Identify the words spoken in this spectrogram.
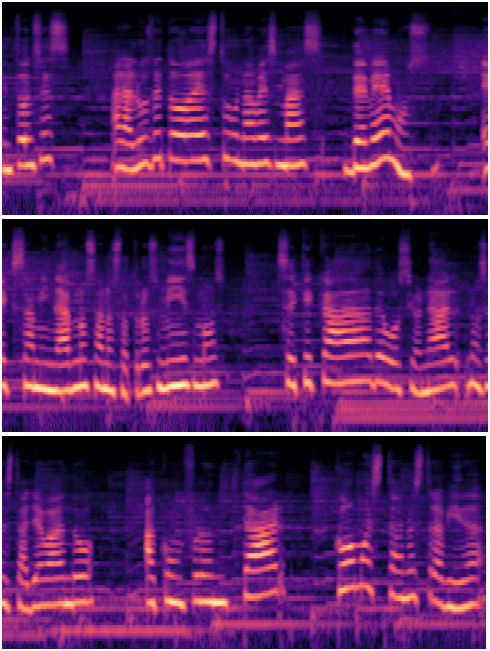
Entonces, a la luz de todo esto, una vez más, debemos examinarnos a nosotros mismos. Sé que cada devocional nos está llevando a confrontar cómo está nuestra vida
